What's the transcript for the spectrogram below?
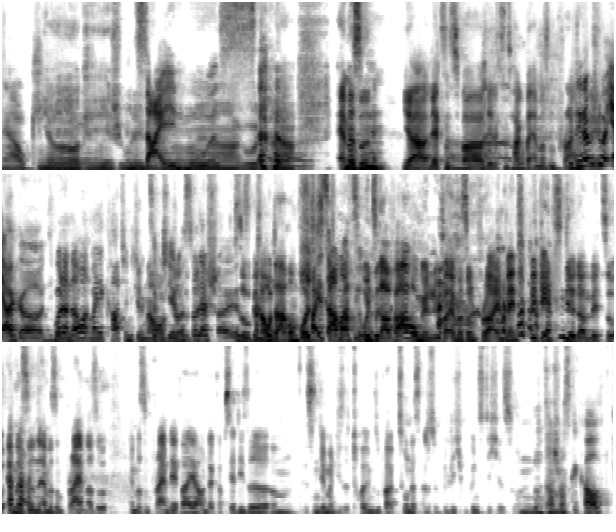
Ja, okay. Ja, okay, Entschuldigung. Sein muss. Ja, gut, ja. Amazon. Ja, letztens Ah. war, die letzten Tage war Amazon Prime. Mit denen habe ich nur Ärger. Die wollen dann dauernd meine Karte nicht Genau, akzeptieren. Was soll der Scheiß? So, genau darum wollte ich machen. Unsere Erfahrungen über Amazon Prime. Mensch, wie geht's denn dir damit? So, Amazon, Amazon Prime, also Amazon Prime Day war ja und da gab es ja diese, ähm, es sind immer diese tollen super Aktionen, dass alles so billig und günstig ist. Und, Und hast du ähm, was gekauft?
